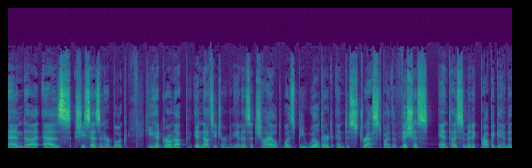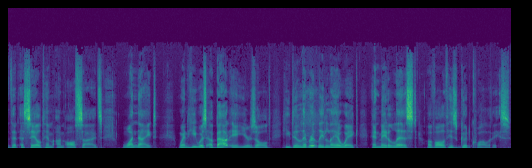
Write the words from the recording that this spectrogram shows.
And uh, as she says in her book, he had grown up in Nazi Germany and as a child was bewildered and distressed by the vicious anti Semitic propaganda that assailed him on all sides. One night, when he was about eight years old, he deliberately lay awake and made a list of all of his good qualities.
